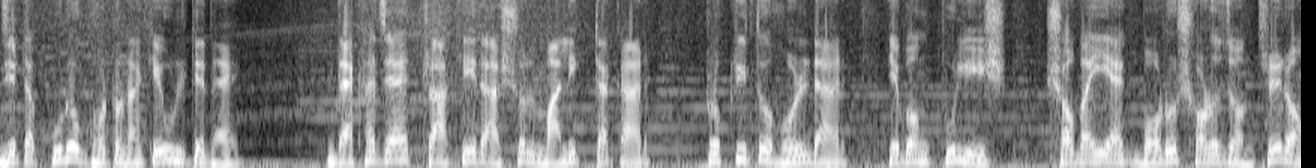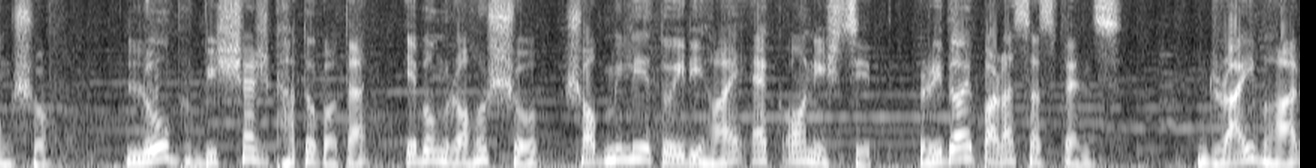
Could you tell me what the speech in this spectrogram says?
যেটা পুরো ঘটনাকে উল্টে দেয়। দেখা যায় ট্রাকের আসল মালিক টাকার প্রকৃত হোল্ডার এবং পুলিশ সবাই এক বড় ষড়যন্ত্রের অংশ। লোভ, বিশ্বাসঘাতকতা এবং রহস্য সব মিলিয়ে তৈরি হয় এক অনিশ্চিত হৃদয় পাড়া সাসপেন্স। ড্রাইভার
